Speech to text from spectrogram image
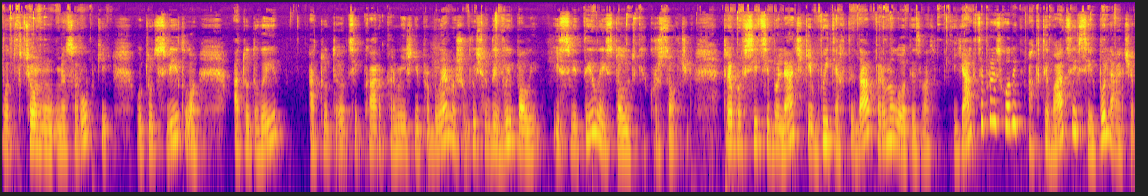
От в цьому м'ясорубці, отут світло, а тут ви, а тут оці кар, кармічні проблеми, щоб ви сюди випали і світили, і столицький курсовчик. Треба всі ці болячки витягти, да, перемолоти з вас. Як це відбувається? Активація всіх болячок.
